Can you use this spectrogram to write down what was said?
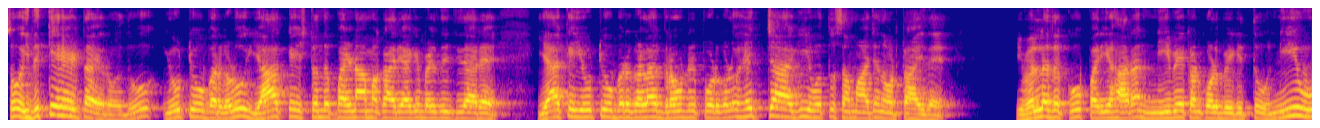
ಸೊ ಇದಕ್ಕೆ ಹೇಳ್ತಾ ಇರೋದು ಯೂಟ್ಯೂಬರ್ಗಳು ಯಾಕೆ ಇಷ್ಟೊಂದು ಪರಿಣಾಮಕಾರಿಯಾಗಿ ಬೆಳೆದು ನಿಂತಿದ್ದಾರೆ ಯಾಕೆ ಯೂಟ್ಯೂಬರ್ಗಳ ಗ್ರೌಂಡ್ ರಿಪೋರ್ಟ್ಗಳು ಹೆಚ್ಚಾಗಿ ಇವತ್ತು ಸಮಾಜ ನೋಡ್ತಾ ಇದೆ? ಇವೆಲ್ಲದಕ್ಕೂ ಪರಿಹಾರ ನೀವೇ ಕಂಡುಕೊಳ್ಬೇಕಿತ್ತು. ನೀವು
